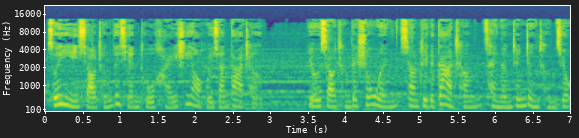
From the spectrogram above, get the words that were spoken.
所以小乘的前途还是要回向大成。有小乘的声闻，像这个大乘才能真正成就。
